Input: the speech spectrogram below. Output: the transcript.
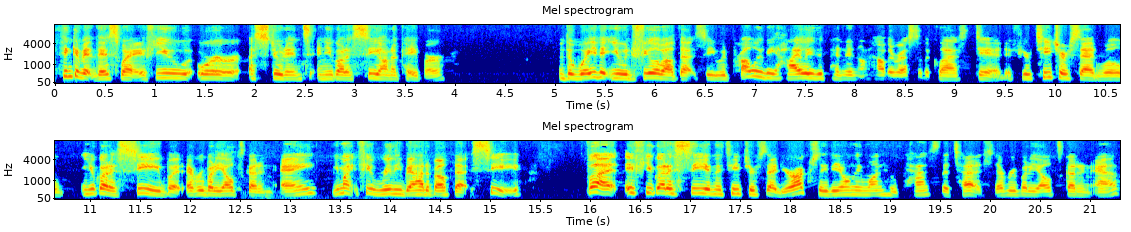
think of it this way. If you were a student and you got a c on a paper the way that you would feel about that c would probably be highly dependent on how the rest of the class did. If your teacher said well you got a c but everybody else got an a you might feel really bad about that c. But if you got a C and the teacher said you're actually the only one who passed the test, everybody else got an F,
